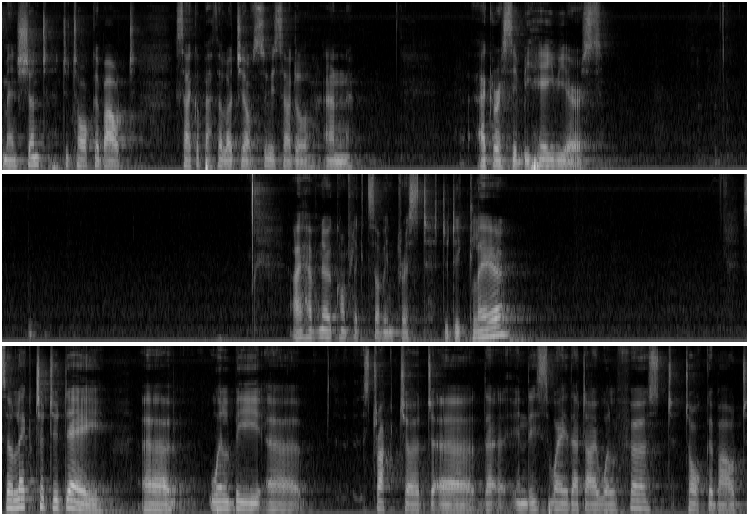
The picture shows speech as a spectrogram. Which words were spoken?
mentioned, to talk about psychopathology of suicidal and aggressive behaviors. I have no conflicts of interest to declare. So lecture today uh, will be uh, structured uh, in this way that I will first talk about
